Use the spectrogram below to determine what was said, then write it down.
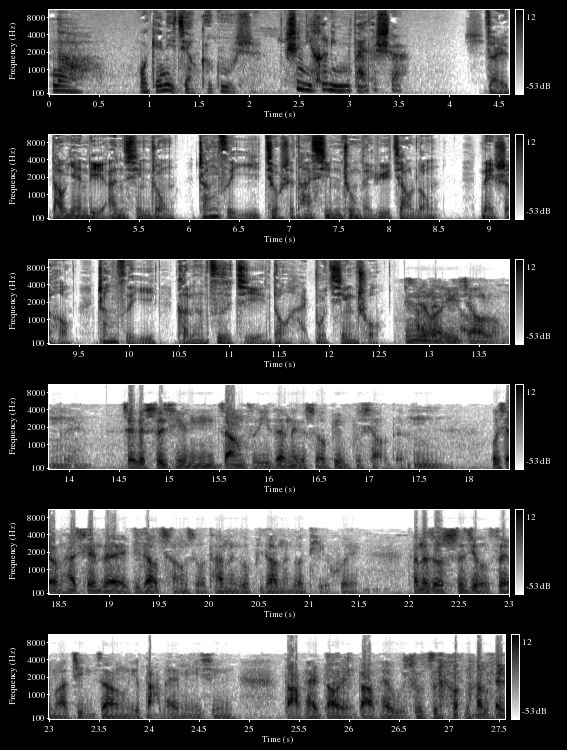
那我给你讲个故事，是你和李慕白的事儿。在导演李安心中，章子怡就是他心中的玉娇龙。那时候，章子怡可能自己都还不清楚。心中的玉娇龙，对这个事情，章子怡在那个时候并不晓得。嗯，我想她现在比较成熟，她能够比较能够体会。她那时候十九岁嘛，紧张，有大牌明星。大牌导演、大牌武术指导、大牌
